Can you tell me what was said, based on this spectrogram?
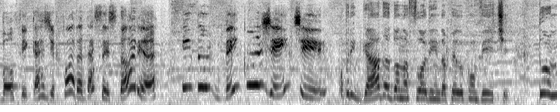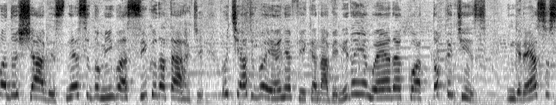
vão ficar de fora dessa história? Então vem com a gente! Obrigada, Dona Florinda, pelo convite. Turma do Chaves, nesse domingo às 5 da tarde. O Teatro Goiânia fica na Avenida Anhanguera com a Tocantins. Ingressos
